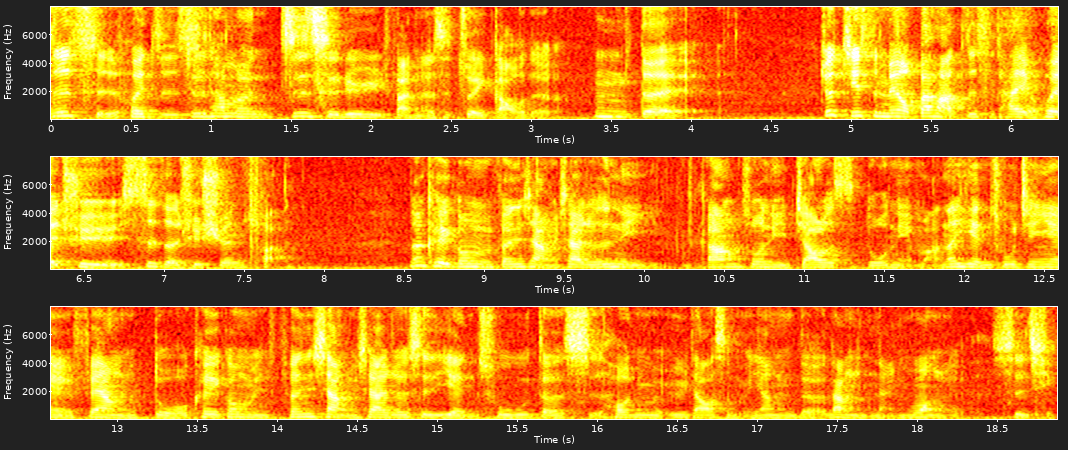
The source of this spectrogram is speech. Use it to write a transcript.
支持，会支持，就是他们支持率反而是最高的。嗯，对，就即使没有办法支持，他也会去试着去宣传。那可以跟我们分享一下，就是你刚刚说你教了十多年嘛，那演出经验也非常多，可以跟我们分享一下，就是演出的时候你们遇到什么样的让你难忘的事情？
